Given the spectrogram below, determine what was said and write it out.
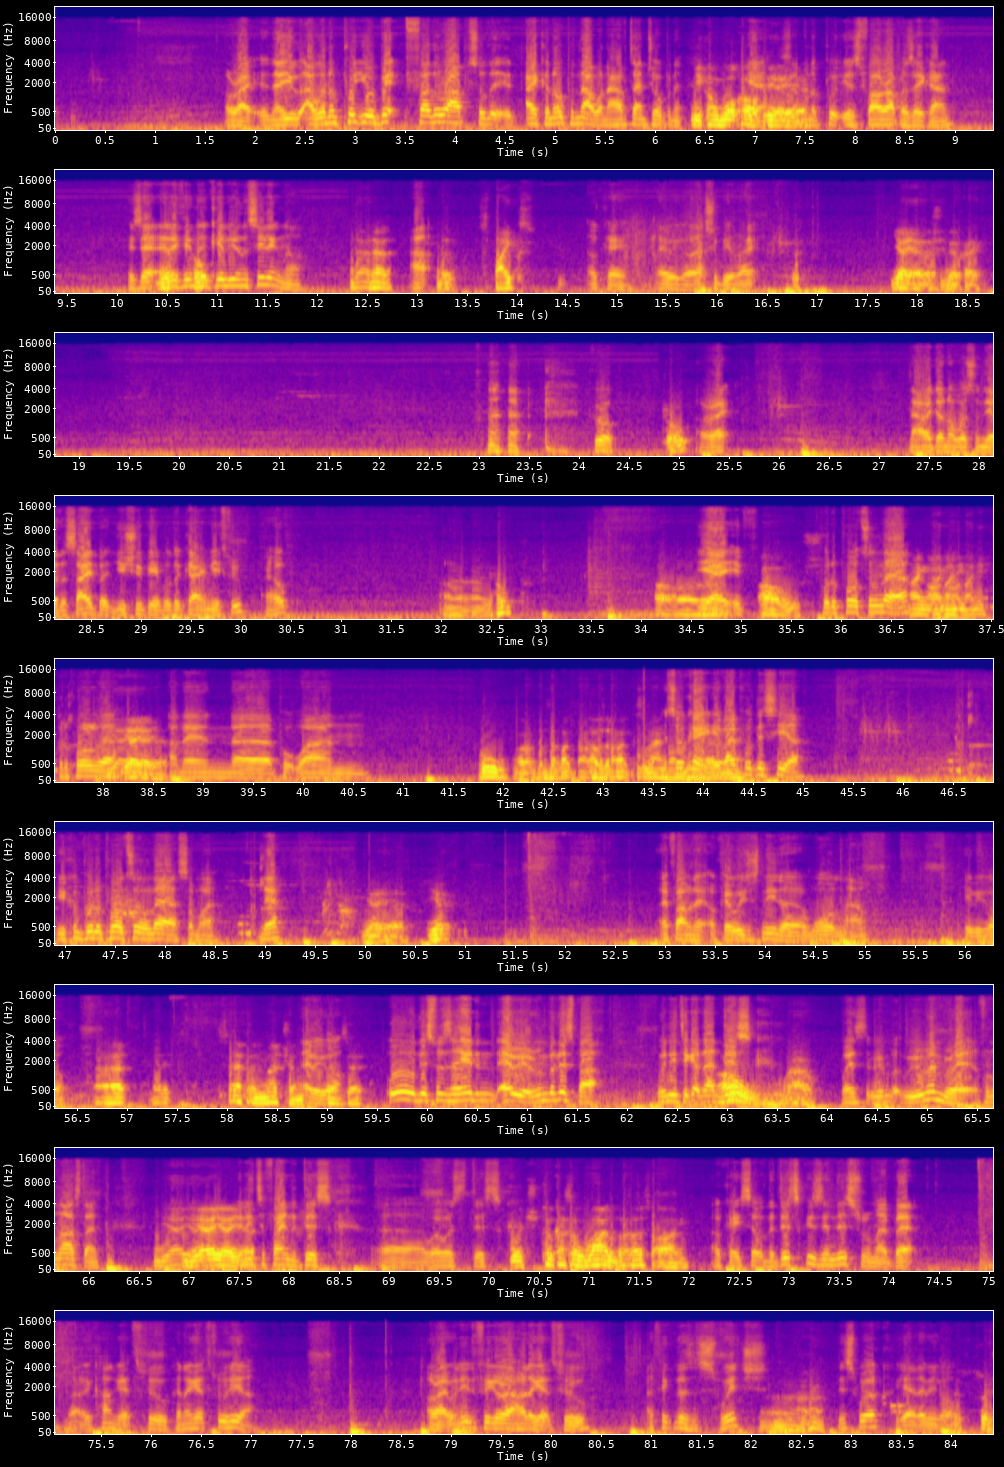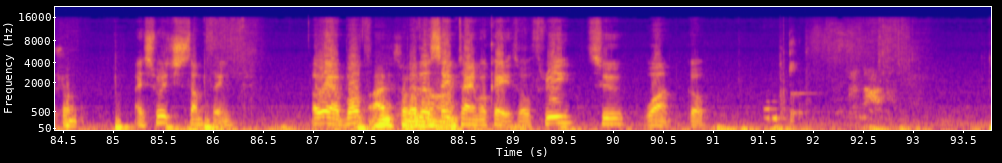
All right. Now you, I'm gonna put you a bit further up so that it, I can open that one. I have time to open it. You can walk yeah, off. Yeah, yeah. I'm gonna put you as far up as I can. Is there yeah, anything cool. that kill you in the ceiling now? No, no. Uh, Spikes. Okay. There we go. That should be right. Yeah, yeah. That should be okay. cool. Cool. All right. Now I don't know what's on the other side, but you should be able to guide me through. I hope. I hope. Uh, yeah, if oh, put a portal there. Hang on, hang on, I need put a portal there. Yeah, yeah, yeah. yeah. And then uh, put one. Oh, well, the back, oh, the back land. It's okay the, if I um, put this here. You can put a portal there somewhere. There. Yeah, yeah, yep. I found it. Okay, we just need a wall now. Here we go. Uh. Stephen Merchant. There we go. Oh, this was a hidden area. Remember this part? We need to get that oh, disc. Oh, wow. Where's the, we remember it from last time. Yeah, yeah, yeah. yeah, yeah we need to find the disc. Uh, where was the disc? Which took us a while the first time. Okay, so the disc is in this room, I bet. But I can't get through. Can I get through here? Alright, we need to figure out how to get through. I think there's a switch. Uh, this work? Yeah, there we go. Switch on. I switched something. Oh yeah, both, I'm at the same time. Okay, so three, two, one, go.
